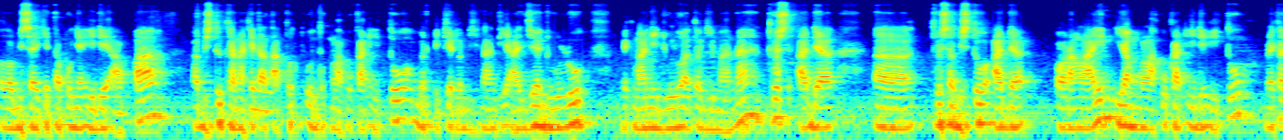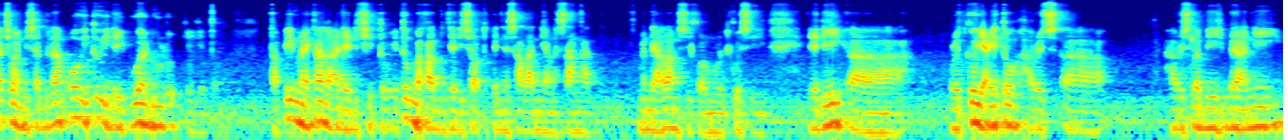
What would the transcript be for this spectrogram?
kalau misalnya kita punya ide apa, habis itu karena kita takut untuk melakukan itu, berpikir lebih nanti aja dulu, make money dulu atau gimana, terus ada, uh, terus habis itu ada orang lain yang melakukan ide itu, mereka cuma bisa bilang, oh itu ide gua dulu, kayak gitu. Tapi mereka nggak ada di situ, itu bakal menjadi suatu penyesalan yang sangat mendalam sih kalau menurutku sih. Jadi uh, menurutku ya itu harus uh, harus lebih berani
